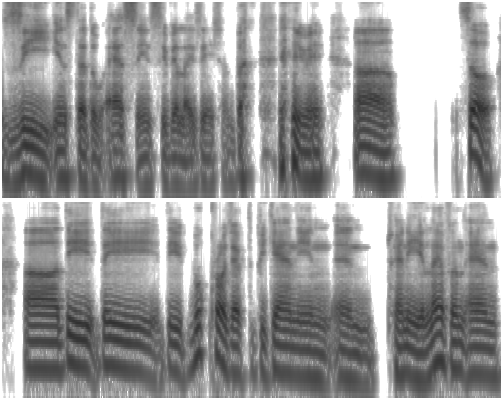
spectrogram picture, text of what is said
Z instead of S in civilization. But anyway, uh, so uh, the the the book project began in in 2011, and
